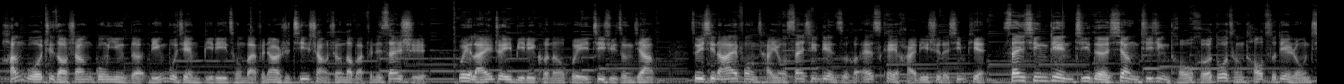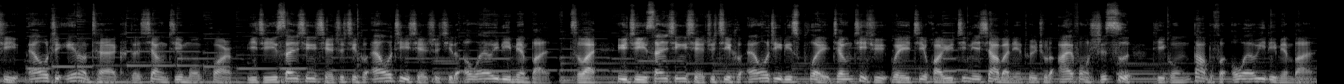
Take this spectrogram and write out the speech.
韩国制造商供应的零部件比例从百分之二十七上升到百分之三十，未来这一比例可能会继续增加。最新的 iPhone 采用三星电子和 SK 海力士的芯片，三星电机的相机镜头和多层陶瓷电容器，LG Innotek 的相机模块，以及三星显示器和 LG 显示器的 OLED 面板。此外，预计三星显示器和 LG Display 将继续为计划于今年下半年推出的 iPhone 十四提供大部分 OLED 面板。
